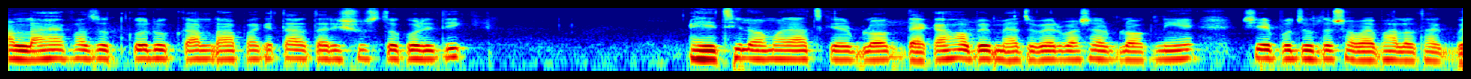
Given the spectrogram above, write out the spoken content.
আল্লাহ হেফাজত করুক, আল্লাহ আপাকে তাড়াতাড়ি সুস্থ করে দিক। এই ছিল আমার আজকের ব্লগ। দেখা হবে মেজবের বাসার ব্লগ নিয়ে। সে পর্যন্ত সবাই ভালো থাকবে।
